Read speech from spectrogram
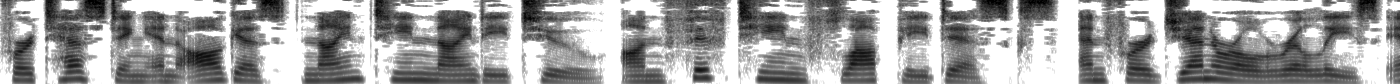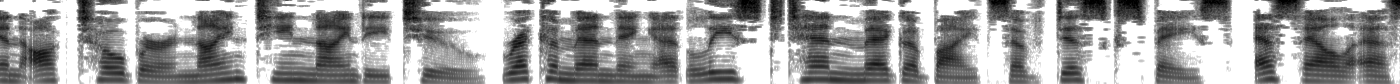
for testing in August 1992 on 15 floppy disks, and for general release in October 1992, recommending at least 10 megabytes of disk space. SLS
